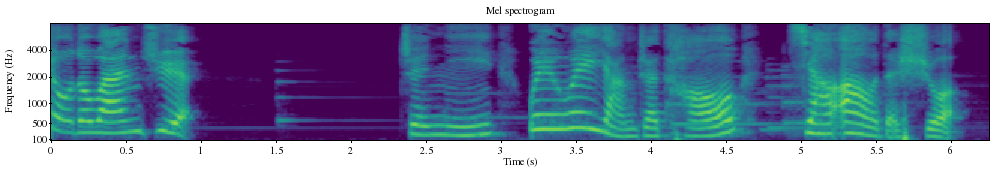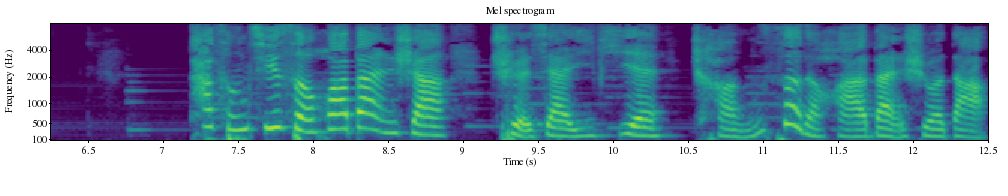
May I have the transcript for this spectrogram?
有的玩具。”珍妮微微仰着头，骄傲地说：“她从七色花瓣上扯下一片橙色的花瓣，说道：‘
